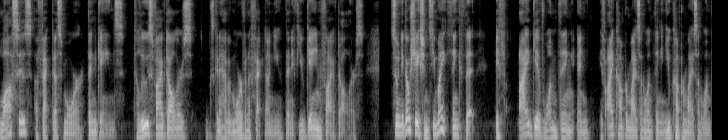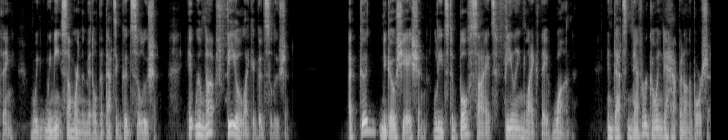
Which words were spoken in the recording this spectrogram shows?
Losses affect us more than gains. To lose $5 is going to have more of an effect on you than if you gain $5. So in negotiations, you might think that if I give one thing and if I compromise on one thing and you compromise on one thing, we, we meet somewhere in the middle that that's a good solution. It will not feel like a good solution. A good negotiation leads to both sides feeling like they won. And that's never going to happen on abortion.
